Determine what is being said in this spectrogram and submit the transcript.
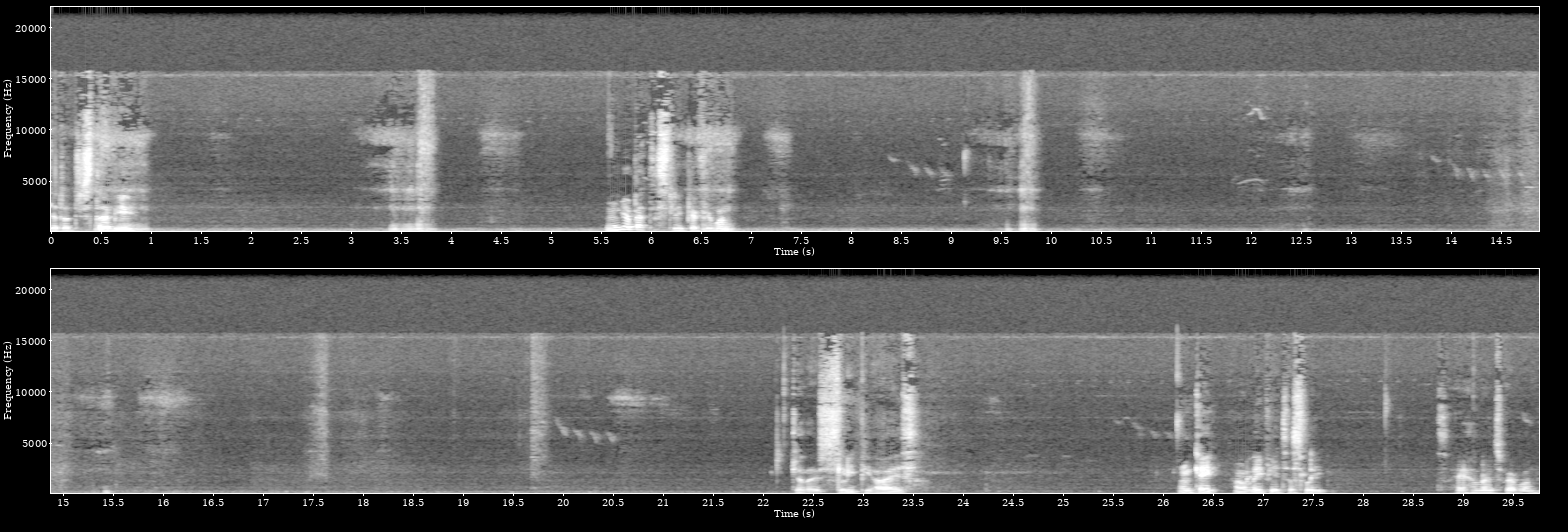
Did I disturb you? Mm, Go back to sleep, if you everyone. Get those sleepy eyes. Okay, I'll leave you to sleep. Say hello to everyone.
